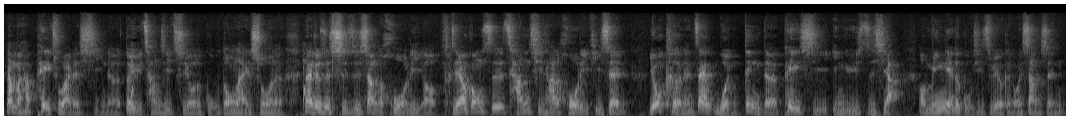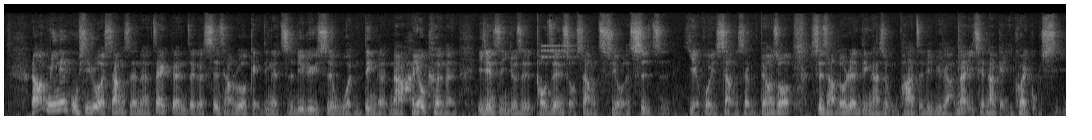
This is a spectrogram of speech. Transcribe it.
那么它配出来的息呢，对于长期持有的股东来说呢，那就是实质上的获利哦。只要公司长期它的获利提升，有可能在稳定的配息盈余之下。哦，明年的股息是不是有可能会上升？然后明年股息如果上升呢，再跟这个市场如果给定的值利率是稳定的，那很有可能一件事情就是投资人手上持有的市值也会上升。比方说市场都认定它是五趴值利率啊，那以前它给一块股息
